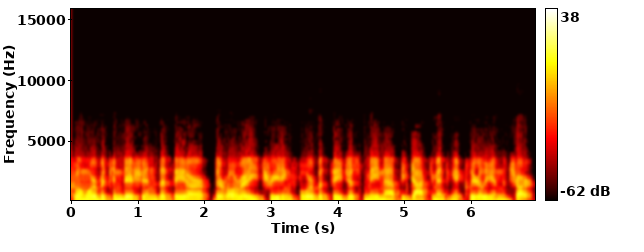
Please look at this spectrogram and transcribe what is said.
comorbid conditions that they are they're already treating for, but they just may not be documenting it clearly in the chart,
